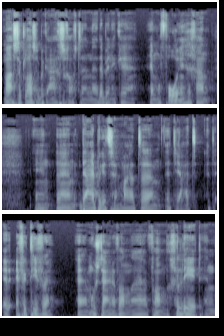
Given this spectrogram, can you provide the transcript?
masterclass heb ik aangeschaft en daar ben ik helemaal vol in gegaan. En daar heb ik het, zeg maar, het, het, ja, het, het effectieve moestuinen van, van geleerd. En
